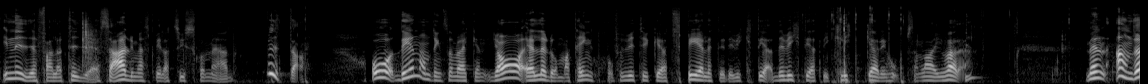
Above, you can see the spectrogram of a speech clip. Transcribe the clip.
i nio fall av tio så är det jag spelat syskon med vita. Och det är någonting som varken jag eller de har tänkt på, för vi tycker att spelet är det viktiga. Det viktiga är att vi klickar ihop som lajvare. Men andra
